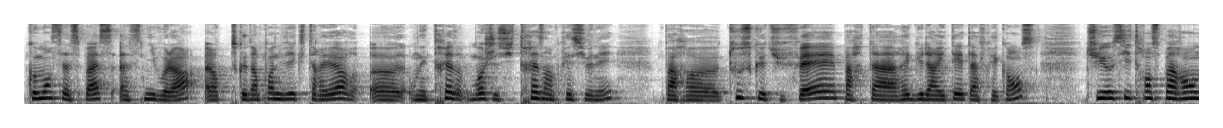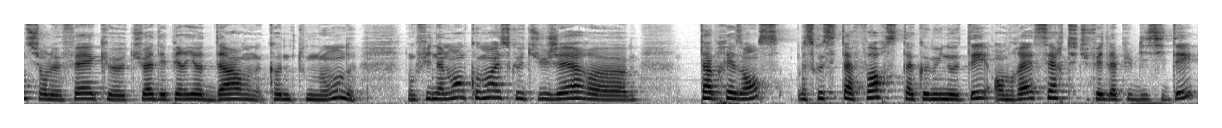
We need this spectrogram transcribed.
comment ça se passe à ce niveau-là? Alors, parce que d'un point de vue extérieur, on est très, moi, je suis très impressionnée par tout ce que tu fais, par ta régularité et ta fréquence. Tu es aussi transparente sur le fait que tu as des périodes down comme tout le monde. Donc, finalement, comment est-ce que tu gères ta présence, parce que c'est ta force, ta communauté. En vrai, certes, tu fais de la publicité,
